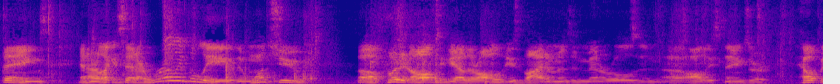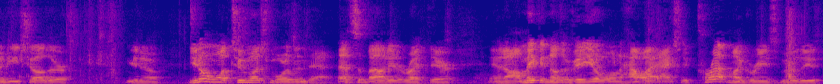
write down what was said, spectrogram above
things. And I, like I said, I really believe that once you uh, put it all together, all of these vitamins and minerals and uh, all these things are helping each other, you know, you don't want too much more than that. That's about it right there. And I'll make another video on how I actually prep my green smoothies.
